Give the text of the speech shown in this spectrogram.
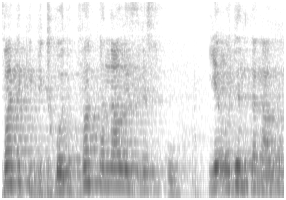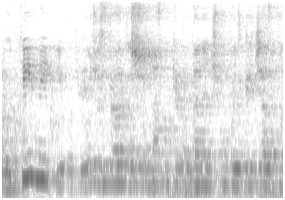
два такі підходи, два канали зв'язку. Є один канал емоційний і один. Хочу сказати, що в нас таке питання, чому батьки часто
